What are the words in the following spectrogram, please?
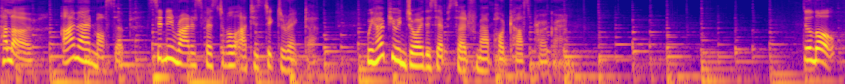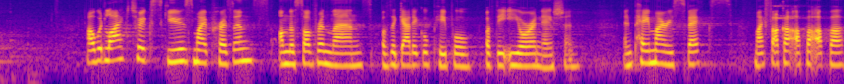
Hello, I'm Anne Mossop, Sydney Writers Festival Artistic Director. We hope you enjoy this episode from our podcast program. Dullo, I would like to excuse my presence on the sovereign lands of the Gadigal people of the Eora Nation and pay my respects, my faka'apa'apa,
